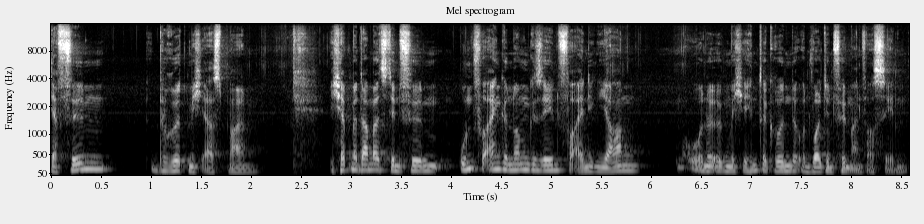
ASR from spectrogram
Der Film berührt mich erstmal. Ich habe mir damals den Film unvoreingenommen gesehen, vor einigen Jahren, ohne irgendwelche Hintergründe und wollte den Film einfach sehen.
